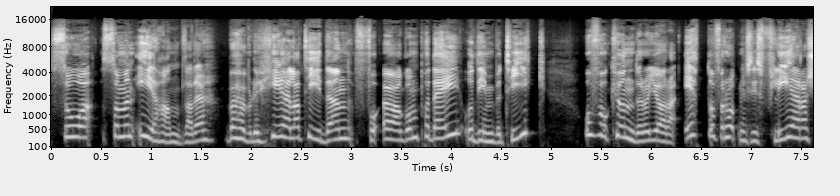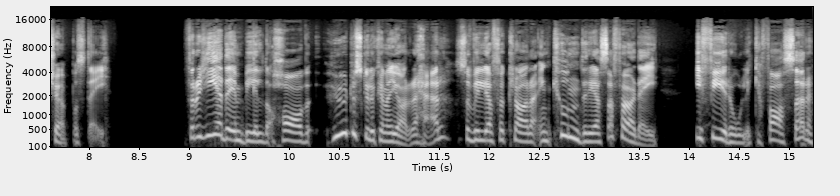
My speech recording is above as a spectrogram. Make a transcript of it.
Så som en e-handlare behöver du hela tiden få ögon på dig och din butik och få kunder att göra ett och förhoppningsvis flera köp hos dig. För att ge dig en bild av hur du skulle kunna göra det här så vill jag förklara en kundresa för dig i fyra olika faser.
